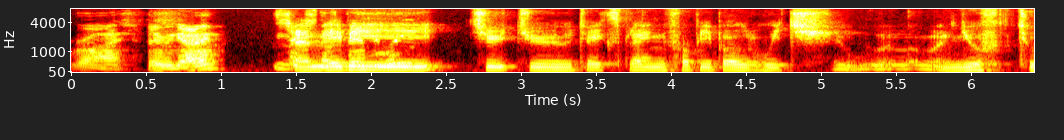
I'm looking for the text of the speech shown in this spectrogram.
Right, there we go. And maybe to, to, to explain for people which new to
